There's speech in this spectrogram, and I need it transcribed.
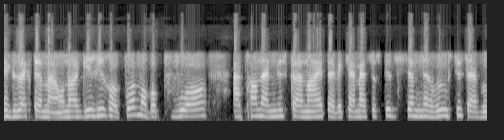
Exactement. On n'en guérira pas, mais on va pouvoir apprendre à mieux se connaître. Avec la maturité du système nerveux aussi, ça va,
